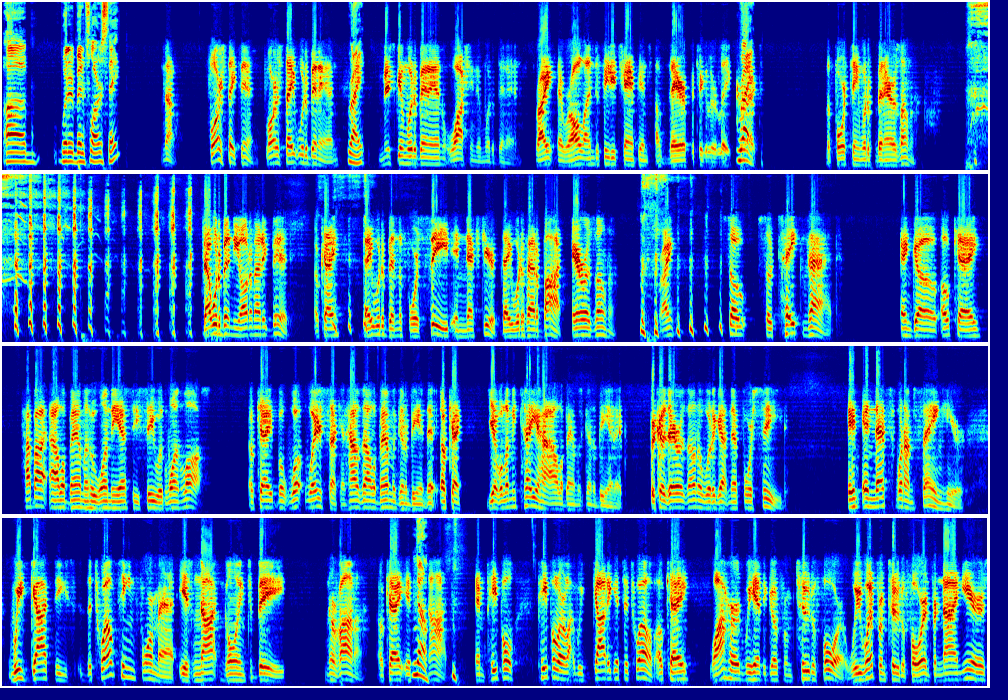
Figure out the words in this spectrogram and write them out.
Uh, would it have been Florida State? No. Florida State's in. Florida State would have been in. Right. Michigan would have been in. Washington would have been in. Right? They were all undefeated champions of their particular league. Correct? Right. The fourth team would have been Arizona. that would have been the automatic bid. Okay, they would have been the fourth seed in next year. They would have had a bot. Arizona, right? so so take that and go. Okay, how about Alabama, who won the SEC with one loss? Okay, but what? Wait a second. How's Alabama going to be in it? Okay, yeah. Well, let me tell you how Alabama's going to be in it because Arizona would have gotten that fourth seed, and and that's what I'm saying here. We got these. The 12 team format is not going to be nirvana. Okay, it's no. not. And people people are like, we got to get to 12. Okay. Well, I heard we had to go from two to four. We went from two to four, and for nine years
